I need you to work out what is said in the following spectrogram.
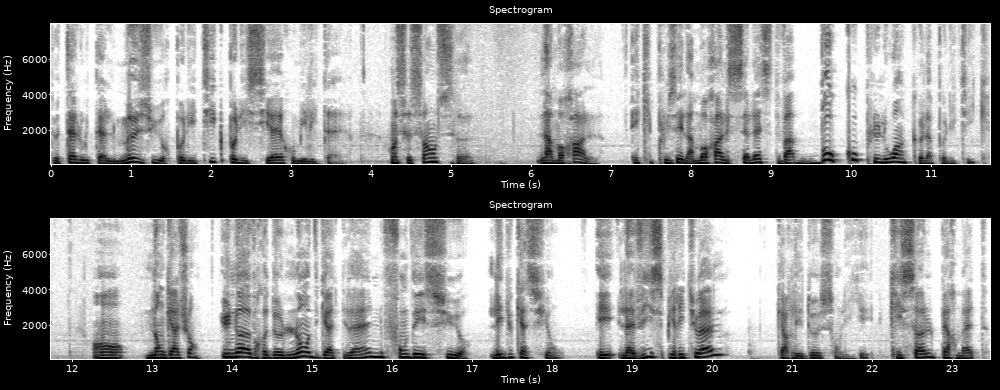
de telle ou telle mesure politique, policière ou militaire. En ce sens, euh, la morale, et qui plus est la morale céleste, va beaucoup plus loin que la politique, en engageant une œuvre de longue haleine fondée sur l'éducation et la vie spirituelle, car les deux sont liés, qui seuls permettent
